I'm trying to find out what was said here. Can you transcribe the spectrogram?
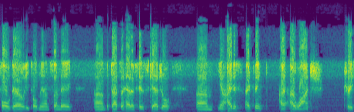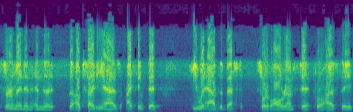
full go. He told me on Sunday, uh, but that's ahead of his schedule. Um, you know, I just I think I, I watch Trey Sermon and, and the the upside he has. I think that he would have the best sort of all around fit for Ohio State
